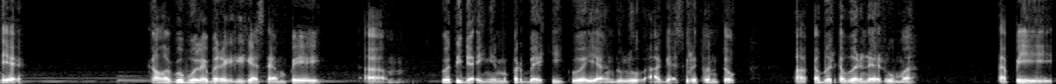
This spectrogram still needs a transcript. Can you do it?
ya yeah. kalau gue boleh balik lagi ke SMP um, gue tidak ingin memperbaiki gue yang dulu agak sulit untuk uh, kabar-kabaran dari rumah tapi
